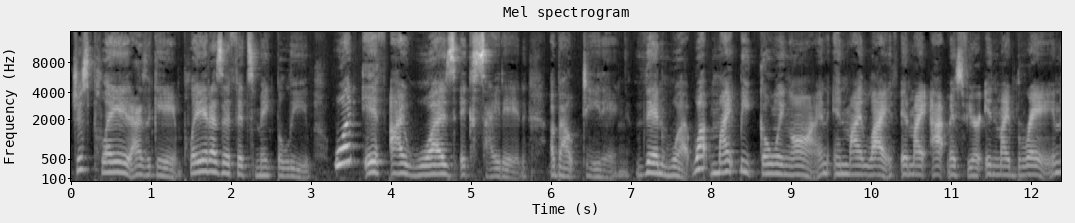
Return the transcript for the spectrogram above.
just play it as a game. Play it as if it's make believe. What if I was excited about dating? Then what? What might be going on in my life, in my atmosphere, in my brain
